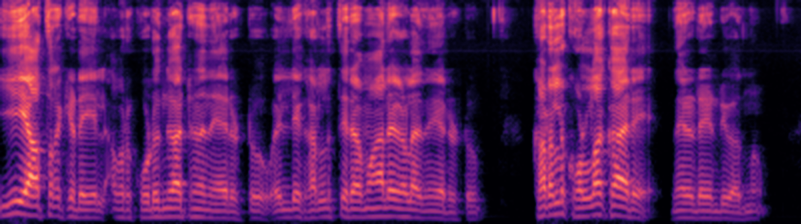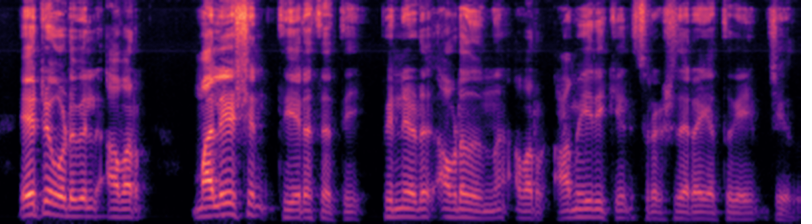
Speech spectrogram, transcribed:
ഈ യാത്രക്കിടയിൽ അവർ കൊടുങ്കാറ്റിനെ നേരിട്ടു വലിയ കടൽ തിരമാലകളെ നേരിട്ടു കടൽ കൊള്ളക്കാരെ നേരിടേണ്ടി വന്നു. ഏറ്റവും ഒടുവിൽ അവർ മലേഷ്യൻ തീരത്തെത്തി. പിന്നീട് അവിടെ നിന്ന് അവർ അമേരിക്കയിൽ സുരക്ഷിതരായി എത്തുകയും ചെയ്തു.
